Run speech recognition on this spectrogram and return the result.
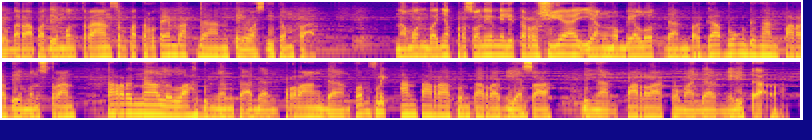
Beberapa demonstran sempat tertembak dan tewas di tempat. Namun banyak personil militer Rusia yang membelot dan bergabung dengan para demonstran karena lelah dengan keadaan perang dan konflik antara tentara biasa dengan para komandan militer.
